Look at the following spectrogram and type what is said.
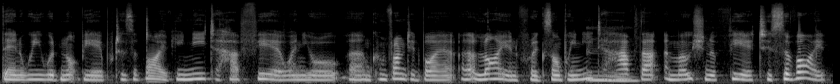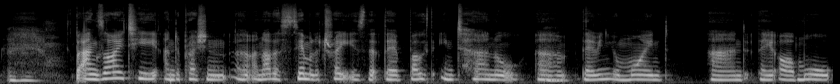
then we would not be able to survive. You need to have fear when you're um, confronted by a, a lion, for example. You need to have mm. that emotion of fear to survive. Mm-hmm. But anxiety and depression, uh, another similar trait is that they're both internal. Um, They're in your mind, and they are more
